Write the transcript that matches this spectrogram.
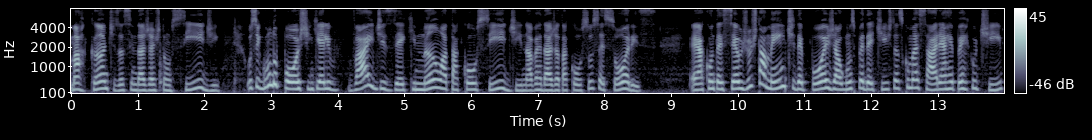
marcantes assim da gestão CID, o segundo post em que ele vai dizer que não atacou o CID, na verdade atacou os sucessores, é, aconteceu justamente depois de alguns pedetistas começarem a repercutir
